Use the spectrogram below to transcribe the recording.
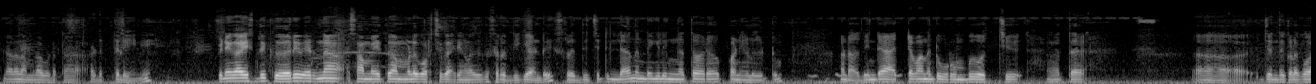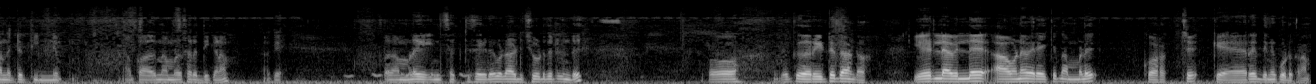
ഇതാണ് നമ്മുടെ ഇവിടുത്തെ അടുത്ത ലൈന്. പിന്നെ കാശ് ഇത് കയറി വരുന്ന സമയത്ത് നമ്മൾ കുറച്ച് കാര്യങ്ങളൊക്കെ ശ്രദ്ധിക്കാണ്ട്. ശ്രദ്ധിച്ചിട്ടില്ല എന്നുണ്ടെങ്കിൽ ഇങ്ങനത്തെ ഓരോ പണികൾ കിട്ടും. കണ്ടോ? അതിന്റെ അറ്റ വന്നിട്ട് ഉറുമ്പ് കൊച്ച് അങ്ങനത്തെ ജന്തുക്കളൊക്കെ വന്നിട്ട് തിന്നും. അപ്പോൾ അത് നമ്മൾ ശ്രദ്ധിക്കണം. ഓക്കെ. അപ്പോൾ നമ്മൾ ഇൻസെക്ടിസൈഡ് ഇവിടെ അടിച്ചു കൊടുത്തിട്ടുണ്ട്. അപ്പോൾ ഇത് കയറിയിട്ട് ഇതാണ്ടോ? ഈ ഒരു ലെവലിൽ ആവണ വരേക്ക് നമ്മൾ കുറച്ച് കെയർ ഇതിന് കൊടുക്കണം.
